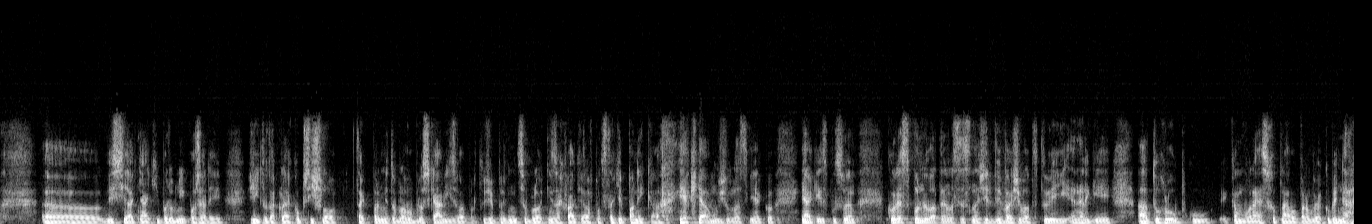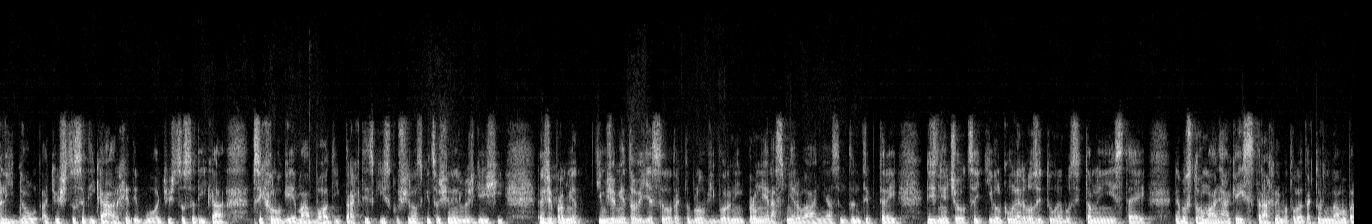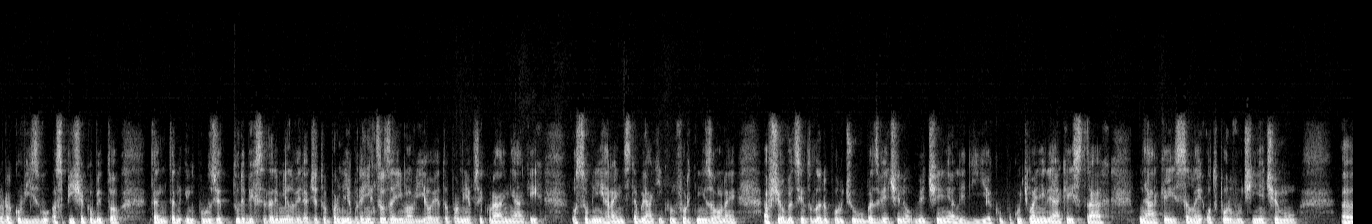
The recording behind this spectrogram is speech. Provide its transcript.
uh, vysílat nějaký podobný pořady, že jí to takhle jako přišlo, tak pro mě to byla obrovská výzva, protože první, co bylo, mě zachvátila v podstatě panika, jak já můžu vlastně jako nějakým způsobem korespondovat nebo se snažit vyvažovat tu její energii a tu hloubku, kam ona je schopná opravdu jakoby nahlídnout, ať už co se týká archetypů, ať už co se týká psychologie, má bohatý praktický zkušenosti, což je nejdůležitější. Takže pro mě, tím, že mě to vyděsilo, tak to bylo výborný pro mě nasměrování. Já jsem ten typ, který když z něčeho cítí velkou nervozitu, nebo tam není jistý, nebo z toho má nějaký strach, nebo tohle, tak to vnímám opravdu jako výzvu a spíš jako by to ten, ten impuls, že tudy bych se tady měl vydat, že to pro mě bude něco zajímavého, je to pro mě překonání nějakých osobních hranic nebo nějaký komfortní zóny. A všeobecně tohle doporučuji vůbec většinou, většině lidí, jako pokud má někdy nějaký strach, nějaký silný odpor vůči něčemu,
